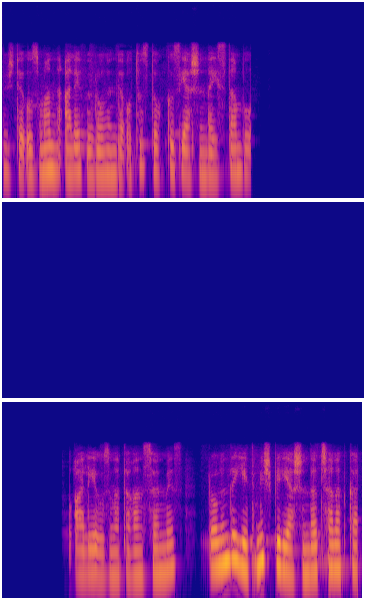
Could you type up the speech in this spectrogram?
Müjde Uzman Alev rolünde 39 yaşında İstanbul Ali Uzunatagan Sönmez rolünde 71 yaşında Çanakkale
